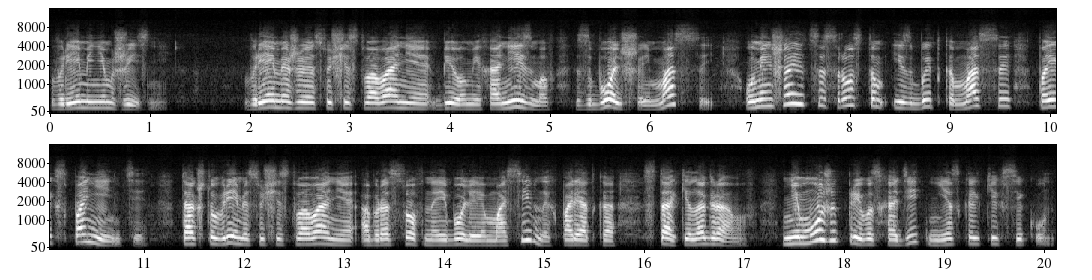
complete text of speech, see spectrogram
временем жизни. Время же существования биомеханизмов с большей массой уменьшается с ростом избытка массы по экспоненте, так что время существования образцов наиболее массивных, порядка 100 килограммов, не может превосходить нескольких секунд.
